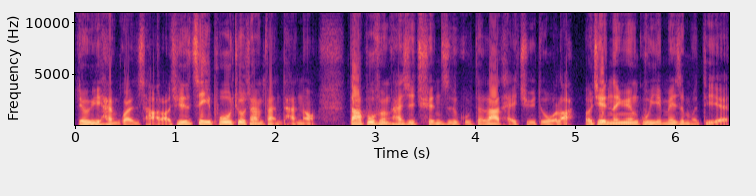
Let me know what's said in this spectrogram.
留意和观察了。其实这一波就算反弹哦，大部分还是全指股的拉抬居多啦，而且能源股也没怎么跌。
